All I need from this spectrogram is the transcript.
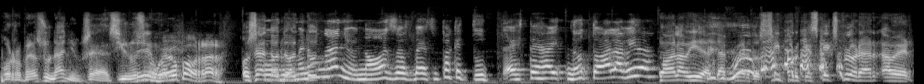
por lo menos un año. O sea, si uno sí, se un juego para ahorrar. O sea, por lo menos un año. No, eso, eso, es para que tú estés ahí. No, toda la vida. Toda la vida, de acuerdo. Sí, porque es que explorar, a ver,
